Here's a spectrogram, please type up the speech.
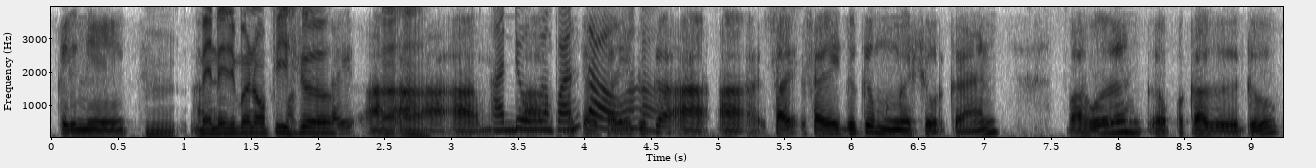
klinik. Hmm. Management office ke? Saya, ah, Ha, ha. ah, ah, ah, Ada ah, orang pantau, Saya ah. juga ah, ah, saya, saya juga mengesyorkan bahawa uh, perkara tu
